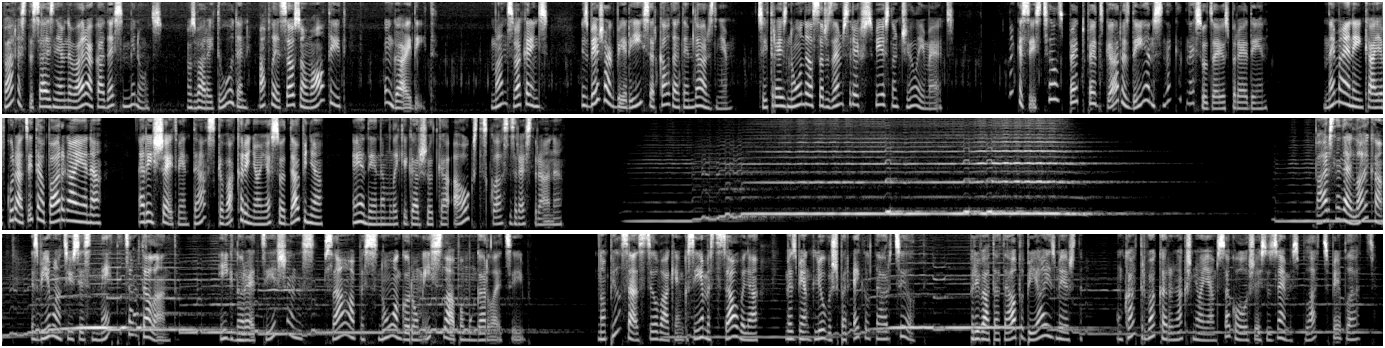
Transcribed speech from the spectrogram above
Parasti tas aizņem ne vairāk kā desmit minūtes. Uzvārīt ūdeni, apliet sauso maltīti un gaidīt. Manas vakariņas visbiežāk bija rīsa ar kaltētiem dārziņiem, citreiz nūdeles ar zemesriekstu sviestu un čilīmēts. Nekas izcils, bet pēc garas dienas nekad nesūdzējos par ēdienu. Nemainīgi kā jebkurā citā pārgājienā, arī šeit vien tas, ka vakariņoja esot dabiņā, ēdienam lika garšot kā augstas klases restorānā. Pāris nedēļu laikā es biju iemācījusies neticamu talantu - ignorēt ciešanas, sāpes, nogurumu, izslāpumu un garlaicību. No pilsētas cilvēkiem, kas iemesti savvaļā, mēs bijām kļuvuši par egalitāru cilti. Privātā telpa bija aizmirsta, un katru vakaru nakšņojām sagulušies uz zemes, plecu pie pleca.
